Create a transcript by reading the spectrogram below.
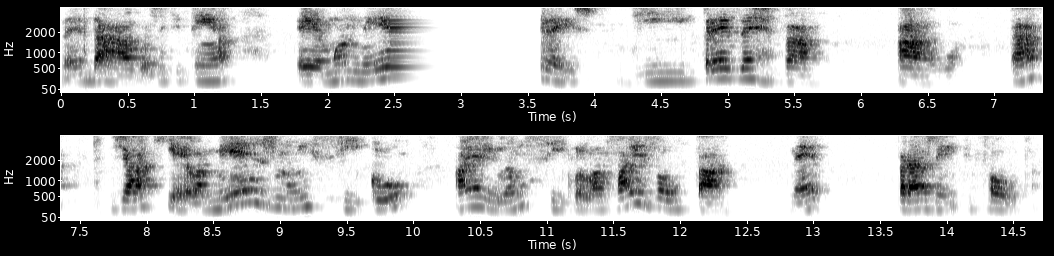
né, da água, a gente tenha é, maneiras de preservar a água, tá? Já que ela, mesmo em ciclo, aí ela é um ciclo, ela vai voltar, né, para a gente, volta.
